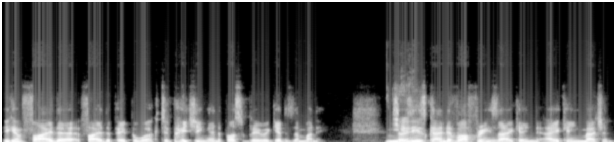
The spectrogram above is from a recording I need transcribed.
you can file the file the paperwork to Beijing and possibly we get some money. So yeah. these kind of offerings I can I can imagine.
